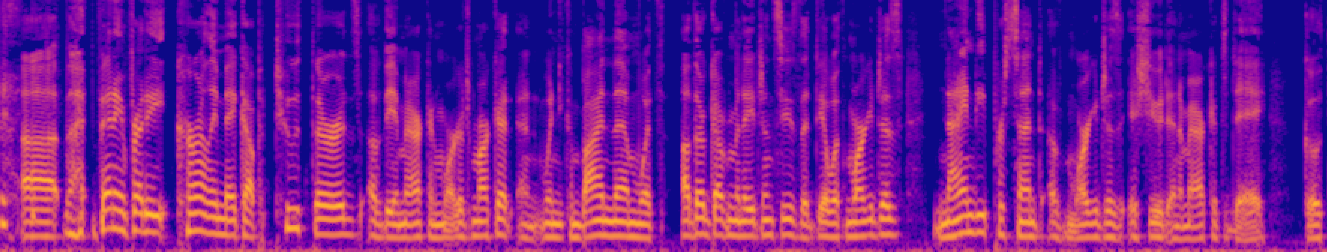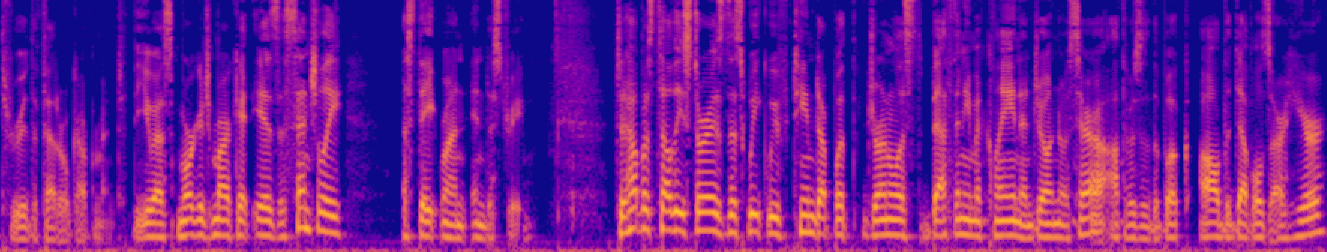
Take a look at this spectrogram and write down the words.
Uh, Fannie and Freddie currently make up two thirds of the American mortgage market. And when you combine them with other government agencies that deal with mortgages, 90% of mortgages issued in America today go through the federal government. The U.S. mortgage market is essentially a state run industry. To help us tell these stories this week, we've teamed up with journalists Bethany McLean and Joe Nocera, authors of the book All the Devils Are Here.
